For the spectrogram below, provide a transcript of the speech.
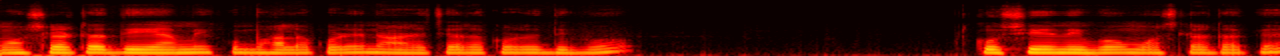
মশলাটা দিয়ে আমি খুব ভালো করে নাড়াচাড়া করে দিব। কষিয়ে নিব মশলাটাকে।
